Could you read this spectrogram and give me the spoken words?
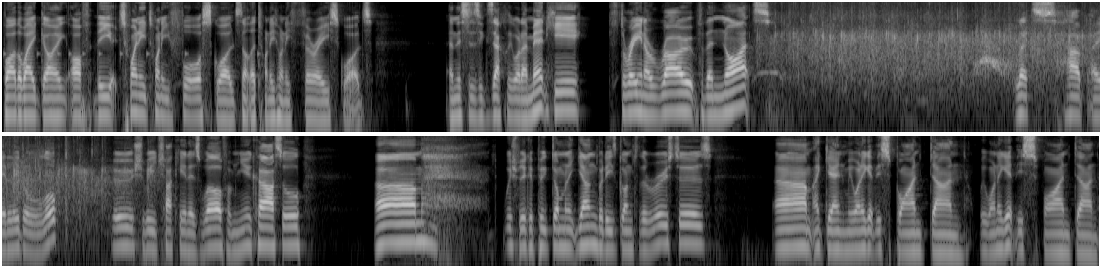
By the way, going off the 2024 squads, not the 2023 squads. And this is exactly what I meant here. Three in a row for the Knights. Let's have a little look. Who should we chuck in as well from Newcastle? Um, Wish we could pick Dominic Young, but he's gone to the Roosters. Um, again, we want to get this spine done. We want to get this spine done.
